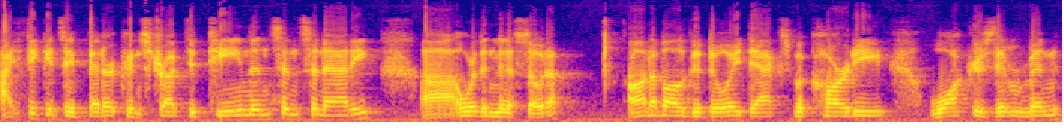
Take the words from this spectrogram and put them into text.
I think it's a better constructed team than Cincinnati uh, or than Minnesota. Anibal Godoy, Dax McCarty, Walker Zimmerman,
